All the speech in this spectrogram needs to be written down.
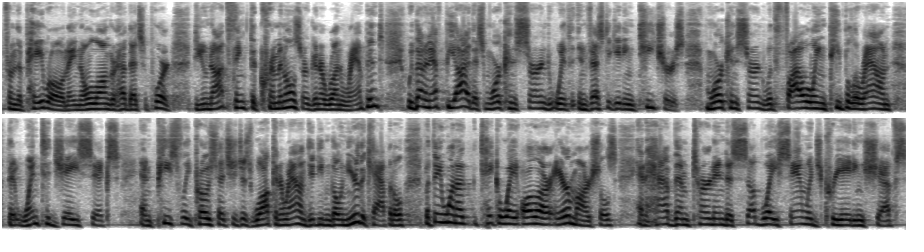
from the payroll and they no longer have that support. Do you not think the criminals are going to run rampant? We've got an FBI that's more concerned with investigating teachers, more concerned with following people around that went to J6 and peacefully protested just walking around, didn't even go near the Capitol, but they want to take away all our air marshals and have them turn into subway sandwich creating chefs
